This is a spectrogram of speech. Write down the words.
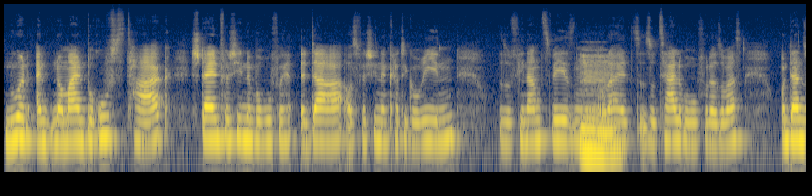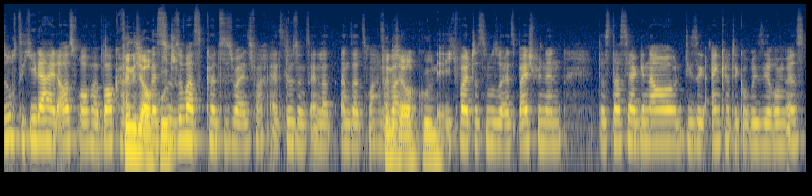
nur einen normalen Berufstag, stellen verschiedene Berufe äh, dar aus verschiedenen Kategorien, so Finanzwesen mm. oder halt soziale Berufe oder sowas. Und dann sucht sich jeder halt aus, worauf er Bock hat. Finde ich auch weißt gut. Du, sowas könntest du einfach als Lösungsansatz machen. Finde ich auch gut. Ich wollte das nur so als Beispiel nennen, dass das ja genau diese Einkategorisierung ist.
